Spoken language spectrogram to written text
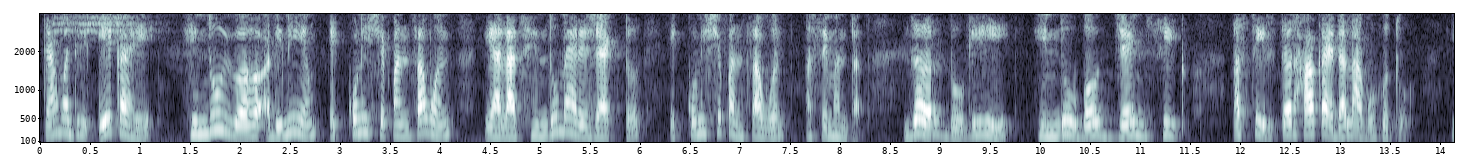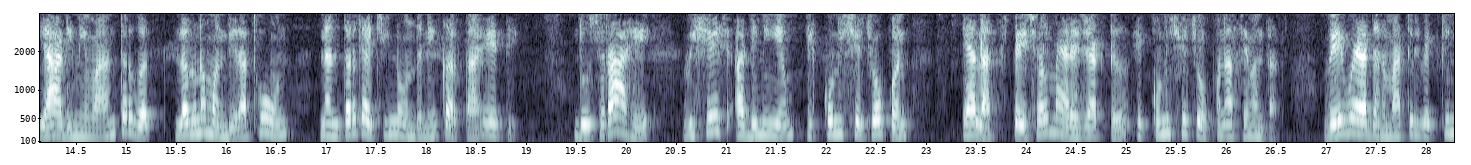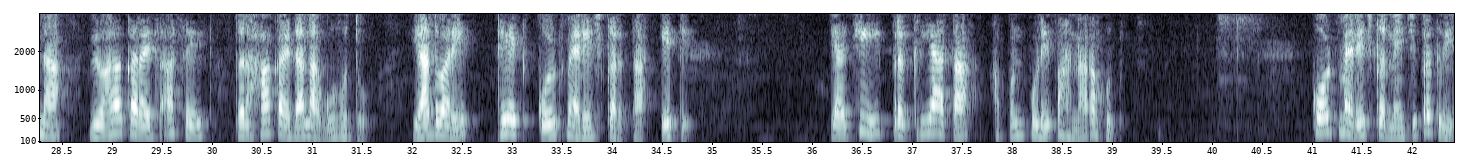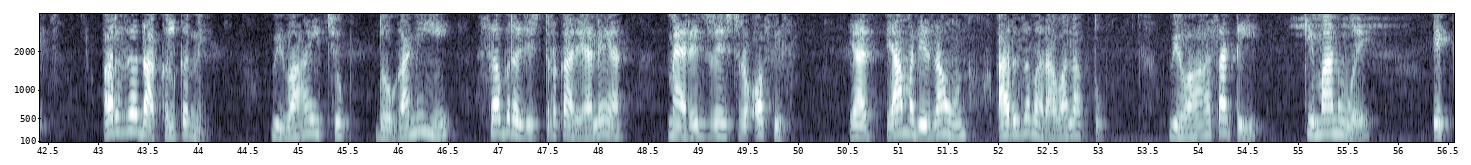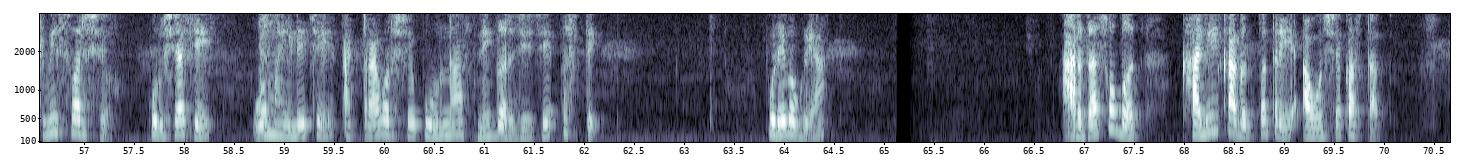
त्यामधील एक आहे हिंदू विवाह अधिनियम एकोणीसशे पंचावन्न यालाच हिंदू मॅरेज ऍक्ट एकोणीसशे पंचावन्न असे म्हणतात. जर दोघेही हिंदू बौद्ध जैन शीख असतील तर हा कायदा लागू होतो. या अधिनियमांतर्गत लग्न मंदिरात होऊन नंतर त्याची नोंदणी करता येते. दुसरा आहे विशेष अधिनियम एकोणीसशे चोपन्न याला स्पेशल मॅरेज ऍक्ट एकोणीसशे चोपन्न असे म्हणतात. वेगवेगळ्या धर्मातील व्यक्तींना विवाह करायचा असेल तर हा कायदा लागू होतो. याद्वारे थेट कोर्ट मॅरेज करता येते. याची प्रक्रिया आता आपण पुढे पाहणार आहोत. कोर्ट मॅरेज करण्याची प्रक्रिया. अर्ज दाखल करणे. विवाह इच्छुक दोघांनीही सब रजिस्टर कार्यालयात मॅरेज रजिस्टर ऑफिस या यामध्ये जाऊन अर्ज भरावा लागतो. विवाहासाठी किमान वय एकवीस वर्ष पुरुषाचे व महिलेचे अठरा वर्ष पूर्ण असणे गरजेचे असते. पुढे बघूया. अर्जासोबत खालील कागदपत्रे आवश्यक असतात.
